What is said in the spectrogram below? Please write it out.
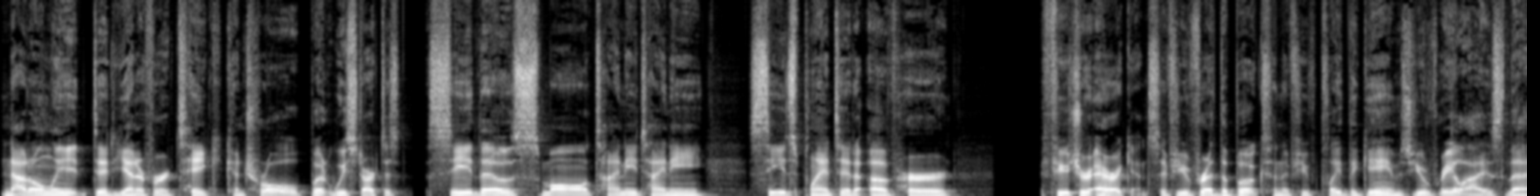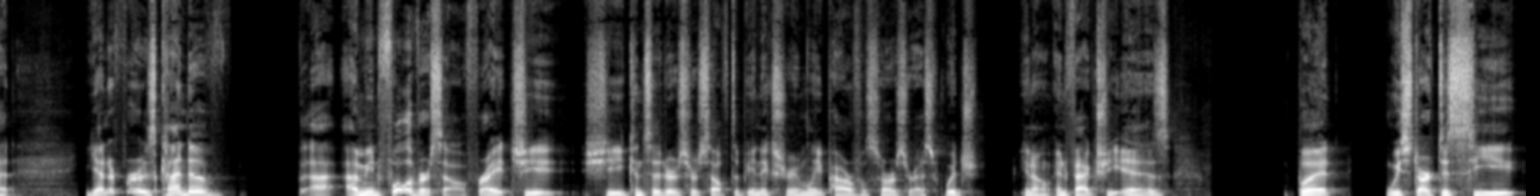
Not only did Yennefer take control, but we start to see those small, tiny, tiny seeds planted of her future arrogance. If you've read the books and if you've played the games, you realize that Yennefer is kind of uh, I mean full of herself, right? She she considers herself to be an extremely powerful sorceress, which, you know, in fact she is. But we start to see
